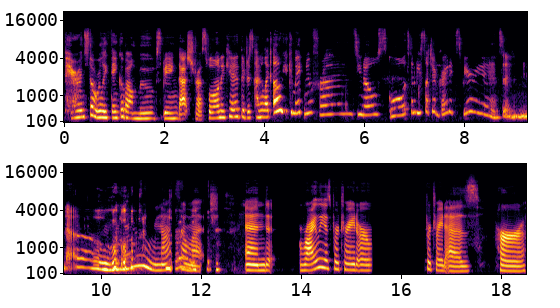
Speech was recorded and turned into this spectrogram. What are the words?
parents don't really think about moves being that stressful on a kid. They're just kind of like, oh, you can make new friends, you know, school, it's going to be such a great experience. And no. No, not so much. And Riley is portrayed or portrayed as her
